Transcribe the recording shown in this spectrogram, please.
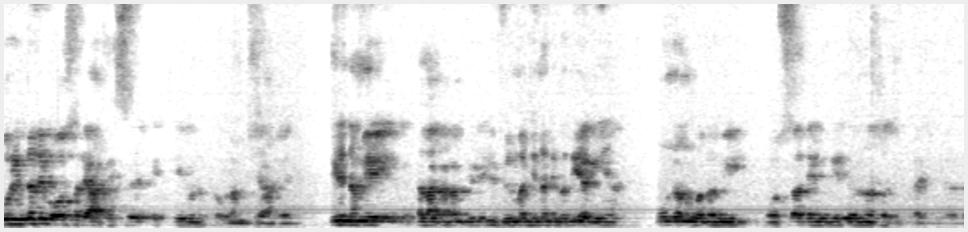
ਪੂਰ ਇਹਨਾਂ ਦੇ ਬਹੁਤ ਸਾਰੇ ਆਰਟਿਸਟ ਇੱਥੇ ਉਹਨਾਂ ਪ੍ਰੋਗਰਾਮ 'ਚ ਆ ਰਹੇ ਜਿਹੜੇ ਨਵੇਂ ਕਲਾਕਾਰਾਂ ਨੂੰ ਜਿਹੜੀ ਫਿਲਮਾਂ ਜਿਨ੍ਹਾਂ ਦੀ ਵਧੀਆ ਗਈਆਂ ਉਹਨਾਂ ਨੂੰ ਮਤਲਬ ਵੀ ਹੌਸਲਾ ਦੇਣਗੇ ਤੇ ਉਹਨਾਂ ਤੋਂ ਪ੍ਰਾਈਜ਼ ਕਰਾਂਗੇ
